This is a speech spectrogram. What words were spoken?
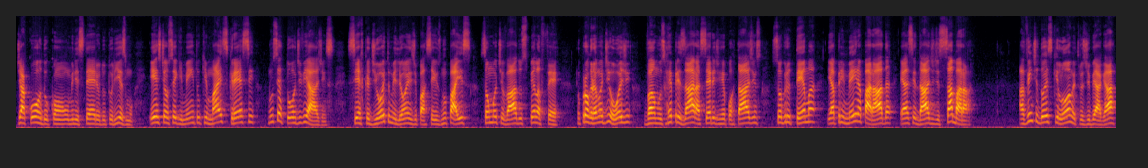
De acordo com o Ministério do Turismo, este é o segmento que mais cresce no setor de viagens. Cerca de 8 milhões de passeios no país são motivados pela fé. No programa de hoje, vamos reprisar a série de reportagens sobre o tema e a primeira parada é a cidade de Sabará. A 22 quilômetros de BH,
